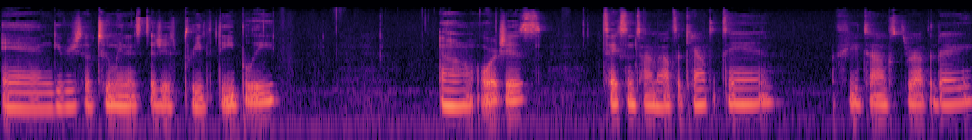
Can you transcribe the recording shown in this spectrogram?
and give yourself two minutes to just breathe deeply um, or just take some time out to count to 10 a few times throughout the day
